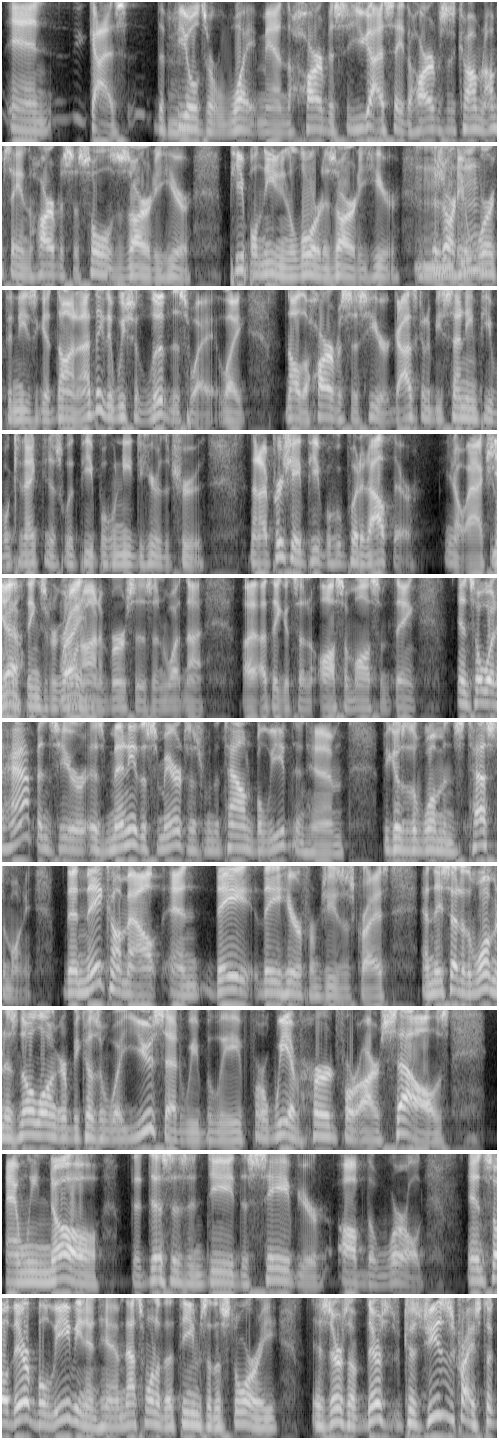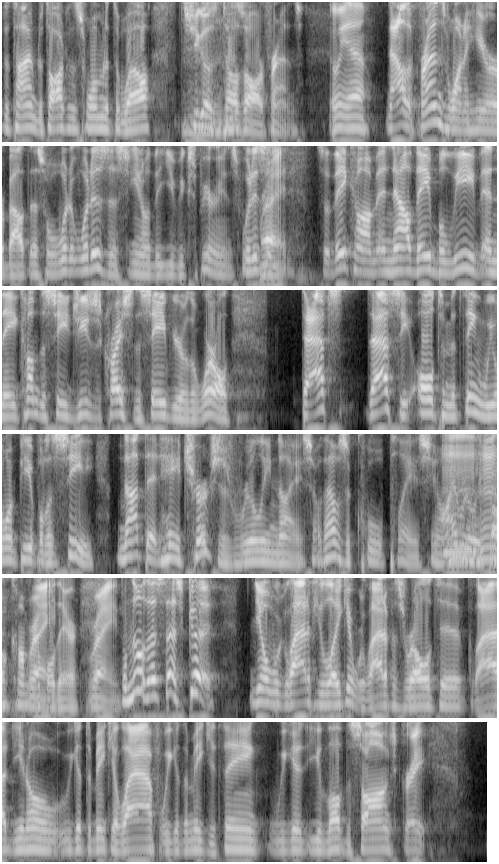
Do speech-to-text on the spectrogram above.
And guys, the hmm. fields are white, man. The harvest. You guys say the harvest is coming. I'm saying the harvest of souls is already here. People needing the Lord is already here. There's already a mm-hmm. work that needs to get done, and I think that we should live this way. Like, no, the harvest is here. God's going to be sending people, connecting us with people who need to hear the truth. And I appreciate people who put it out there. You know, actually, Yeah, things that are going right. on in verses and whatnot. I, I think it's an awesome, awesome thing. And so what happens here is many of the Samaritans from the town believed in him because of the woman's testimony. Then they come out and they they hear from Jesus Christ, and they said to the woman, "Is no longer because of what you said we believe, for we have heard for ourselves, and we know that this is indeed the Savior of the world." And so they're believing in him. That's one of the themes of the story. Is there's a there's because Jesus Christ took the time to talk to this woman at the well. She goes and tells all her friends. Oh yeah. Now the friends want to hear about this. Well, what what is this? You know that you've experienced. What is Right. this? So they come and now they believe and they come to see Jesus Christ, the Savior of the world. That's that's the ultimate thing we want people to see. Not that hey, church is really nice. Oh, that was a cool place. You know, I really felt comfortable Mm-hmm. Right. there. Right. Well, no, that's that's good. You know, we're glad if you like it. We're glad if it's relative. Glad you know we get to make you laugh. We get to make you think. We get you love the songs. Great.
